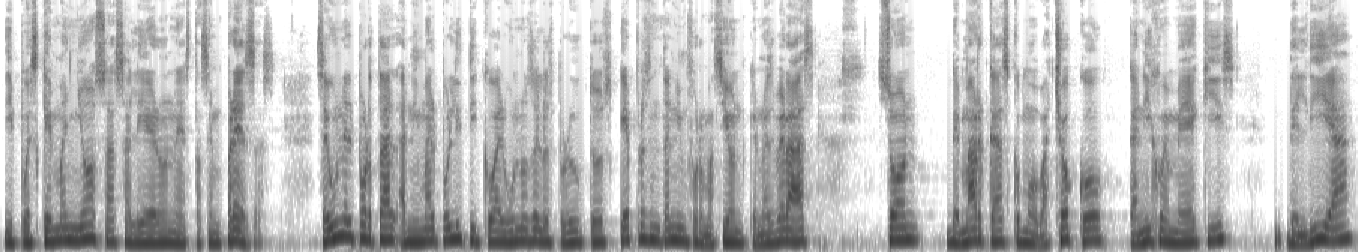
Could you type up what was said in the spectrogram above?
Y pues qué mañosas salieron estas empresas. Según el portal Animal Político, algunos de los productos que presentan información que no es veraz son de marcas como Bachoco, Canijo MX, Del Día,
